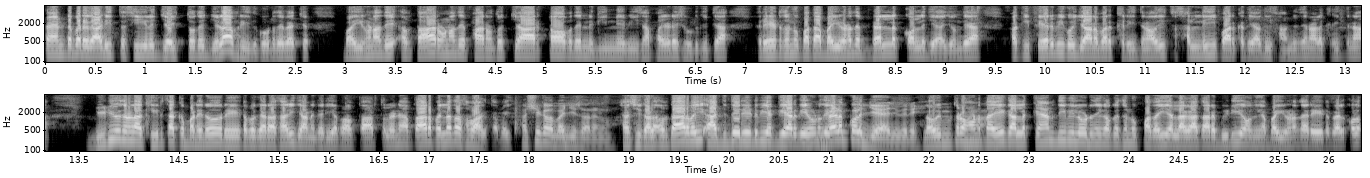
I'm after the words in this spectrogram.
ਪਿੰਡ ਬਰਗਾੜੀ ਤਹਿਸੀਲ ਜੈਤੋ ਤੇ ਜ਼ਿਲ੍ਹਾ ਫਰੀਦਕੋਟ ਦੇ ਵਿੱਚ। ਬਾਈ ਹੁਣਾਂ ਦੇ ਅਵਤਾਰ ਉਹਨਾਂ ਦੇ ਫਾਰਮ ਤੋਂ ਚਾਰ ਟੌਪ ਦੇ ਨਗੀਨੇ ਪੀਸ ਆਪਾਂ ਜਿਹੜੇ ਸ਼ੂਟ ਕੀਤੇ ਆ। ਰੇਟ ਤੁਹਾਨੂੰ ਪਤਾ ਬਾਈ ਉਹਨਾਂ ਦੇ ਬਿਲਕੁਲ ਜਾਇਜ਼ ਹੁੰਦੇ ਆ। ਬਾਕੀ ਫੇਰ ਵੀ ਕੋਈ ਜਾਨਵਰ ਖਰੀਦਣਾ, ਉਹਦੀ ਤਸੱਲੀ ਪਰਖ ਤੇ ਆਪਦੀ ਸਮਝ ਦੇ ਨਾਲ ਖਰੀਦਣਾ। ਵੀਡੀਓ ਦੇ ਨਾਲ ਅਖੀਰ ਤੱਕ ਬਣੇ ਰਹੋ ਰੇਟ ਵਗੈਰਾ ਸਾਰੀ ਜਾਣਕਾਰੀ ਆਪਾਂ ਅਵਤਾਰ ਤੋਂ ਲੈਣੇ। ਅਵਤਾਰ ਪਹਿਲਾਂ ਤਾਂ ਸਵਾਗਤ ਹੈ ਬਾਈ। ਸਤਿ ਸ਼੍ਰੀ ਅਕਾਲ ਬਾਈ ਜੀ ਸਾਰਿਆਂ ਨੂੰ। ਸਤਿ ਸ਼੍ਰੀ ਅਕਾਲ। ਅਵਤਾਰ ਬਾਈ ਅੱਜ ਦੇ ਰੇਟ ਵੀ ਅੱਗੇ ਵਰਗੇ ਹੋਣਗੇ। ਬਿਲਕੁਲ ਜਾਇਜ਼ ਵੀਰੇ। ਲਓ ਵੀ ਮਿੱਤਰੋ ਹੁਣ ਤਾਂ ਇਹ ਗੱਲ ਕਹਿਣ ਦੀ ਵੀ ਲੋੜ ਨਹੀਂ ਕਿਉਂਕਿ ਤੁਹਾਨੂੰ ਪਤਾ ਹੀ ਆ ਲਗਾਤਾਰ ਵੀਡੀਓ ਆਉਂਦੀਆਂ ਬਾਈ ਉਹਨਾਂ ਦਾ ਰੇਟ ਬਿਲਕੁਲ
